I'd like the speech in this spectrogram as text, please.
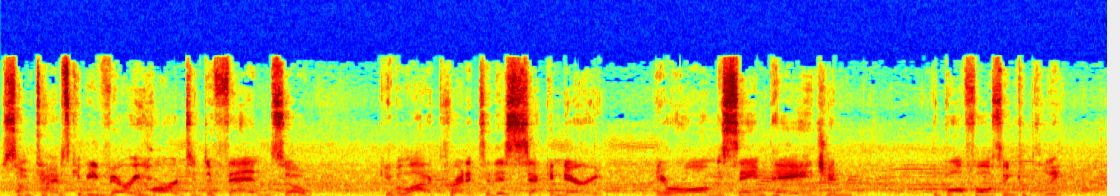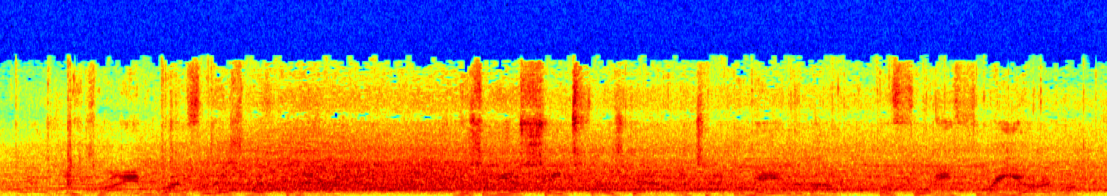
sometimes can be very hard to defend. So give a lot of credit to this secondary. They were all on the same page, and the ball falls incomplete. They try and run for this with Kamara. This will be a Saints first down. The tackle made at about the 43-yard line.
